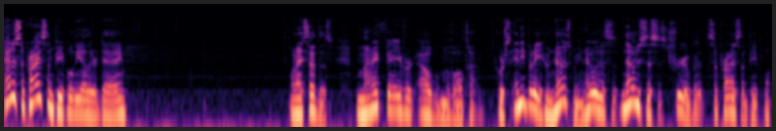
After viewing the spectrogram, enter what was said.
kind of surprised some people the other day when I said this. My favorite album of all time. Of course, anybody who knows me knows this is, knows this is true, but it surprised some people.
